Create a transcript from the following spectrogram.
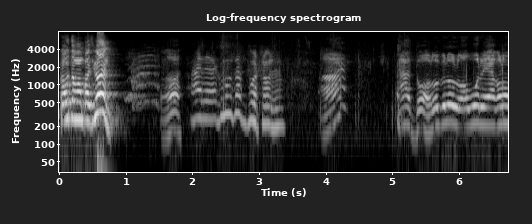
કહું તમારે પછી હોય આ રેગનું તો ભઠ્ઠો છે. હા? આ ધોળો પેલો લોબો રેગણો.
